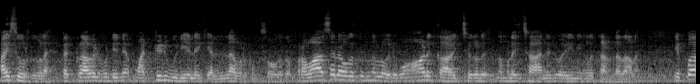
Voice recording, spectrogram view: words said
ഹായ് സുഹൃത്തുക്കളെ. ടെക് ട്രാവൽ ഫുഡിന്റെ മറ്റൊരു വീഡിയോയിലേക്ക് എല്ലാവർക്കും സ്വാഗതം. പ്രവാസ ലോകത്തു നിന്നുള്ള ഒരുപാട് കാഴ്ചകൾ നമ്മൾ ഈ ചാനൽ വഴി നിങ്ങൾ കണ്ടതാണ്. ഇപ്പോൾ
